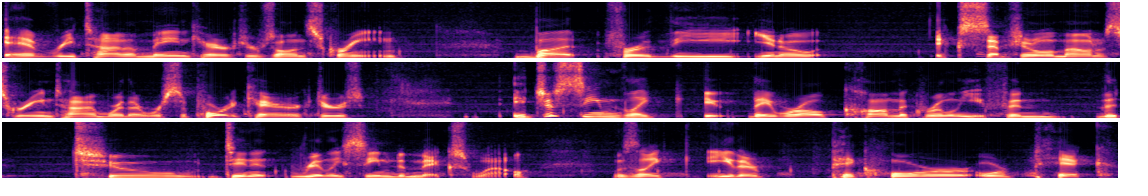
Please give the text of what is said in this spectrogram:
every time a main character was on screen. But for the, you know, exceptional amount of screen time where there were support characters, it just seemed like it, they were all comic relief, and the two didn't really seem to mix well. It was like either pick horror or pick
